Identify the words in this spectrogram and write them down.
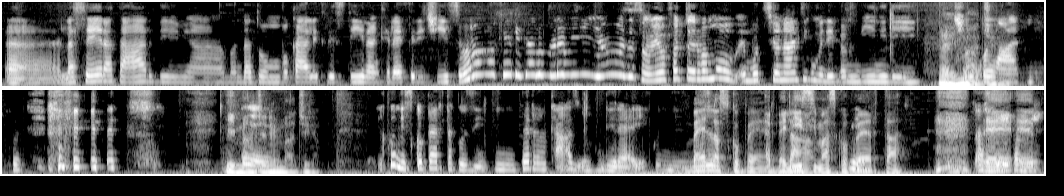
eh, la sera tardi mi ha mandato un vocale Cristina, anche lei felicissima, oh che regalo meraviglioso, insomma, abbiamo fatto, eravamo emozionati come dei bambini di eh, 5 anni. Immagino, e, immagino. E quindi scoperta così, mm, per caso direi. Quindi, Bella scoperta. È bellissima scoperta. Sì. Eh, eh,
